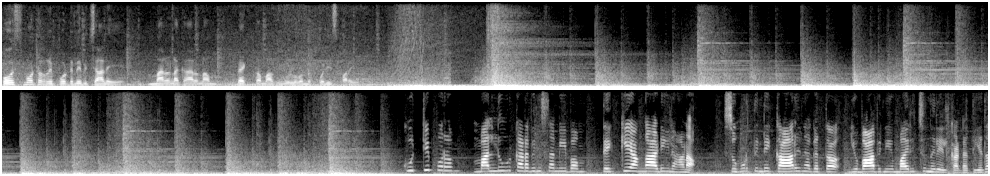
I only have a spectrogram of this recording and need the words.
പോസ്റ്റ്മോർട്ടം റിപ്പോർട്ട് ലഭിച്ചാലേ മരണകാരണം വ്യക്തമാകുകയുള്ളൂവെന്ന് പോലീസ് പറയുന്നു. കുറ്റിപ്പുറം മല്ലൂർ കടവിന് സമീപം തെക്കേ അങ്ങാടിയിലാണ് സുഹൃത്തിന്റെ കാറിനകത്ത് യുവാവിനെ മരിച്ച നിലയിൽ കണ്ടെത്തിയത്.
